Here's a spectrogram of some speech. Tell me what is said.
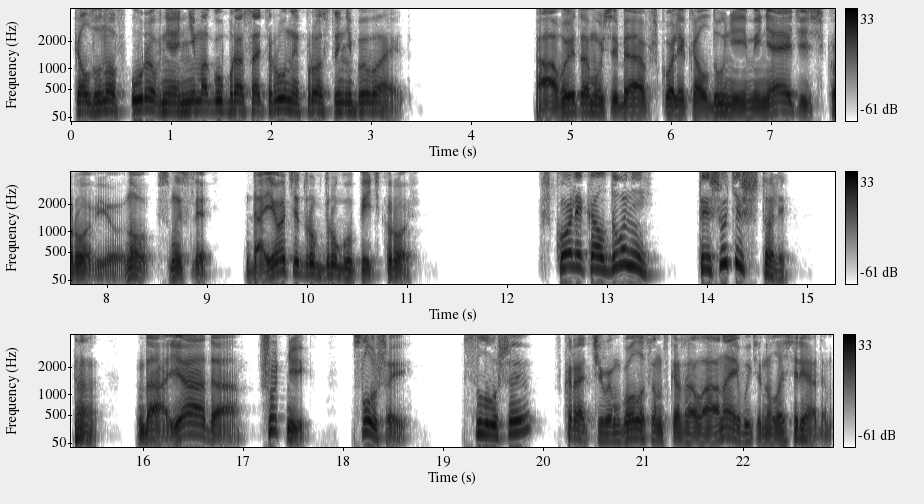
Колдунов уровня «не могу бросать руны» просто не бывает. А вы там у себя в школе колдуньи меняетесь кровью? Ну, в смысле, даете друг другу пить кровь? В школе колдуней? Ты шутишь, что ли? Ха. Да, я да. Шутник. Слушай. Слушаю, вкрадчивым голосом сказала она и вытянулась рядом.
